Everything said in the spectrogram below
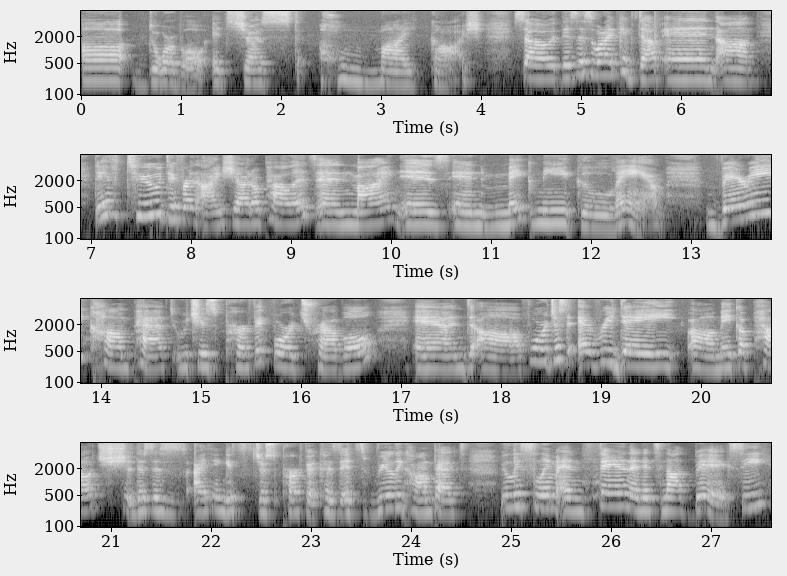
Adorable. It's just, oh my gosh. So this is what I picked up and um, they have two different eyeshadow palettes and mine is in Make Me Glam. Very compact which is perfect for travel and uh, for just everyday uh, makeup pouch. This is, I think it's just perfect because it's really compact, really slim and thin and it's not big. See?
